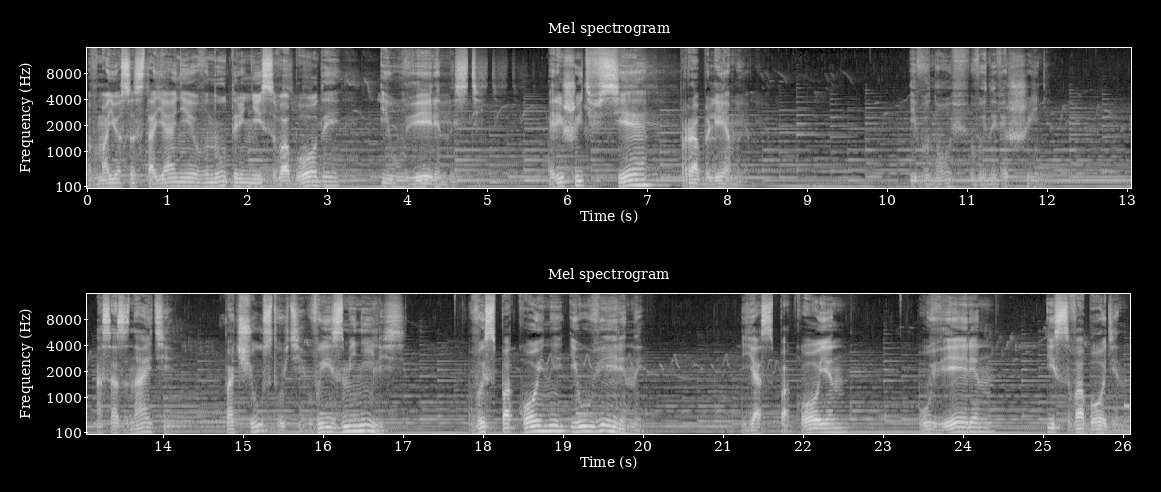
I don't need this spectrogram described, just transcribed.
в мое состояние внутренней свободы и уверенности, решить все проблемы. И вновь вы на вершине. Осознайте, почувствуйте, вы изменились. Вы спокойны и уверены. Я спокоен, уверен и свободен.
